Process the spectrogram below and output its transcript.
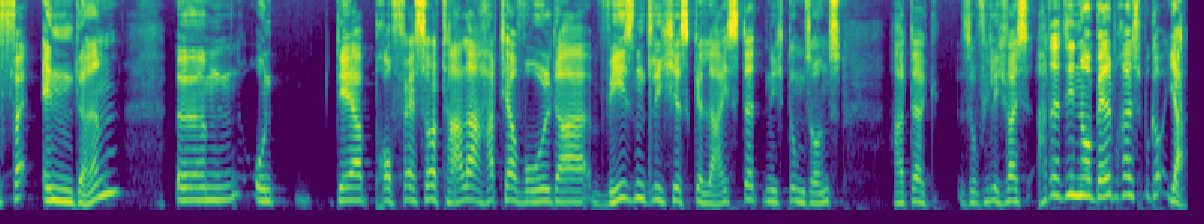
verändern. Ähm, und der Professor Thaler hat ja wohl da Wesentliches geleistet. Nicht umsonst hat er, so viel ich weiß, hat er den Nobelpreis bekommen? Ja,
